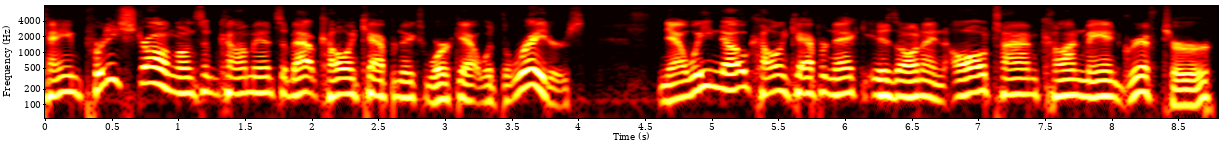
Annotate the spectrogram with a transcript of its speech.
came pretty strong on some comments about Colin Kaepernick's workout with the Raiders. Now we know Colin Kaepernick is on an all-time con man grifter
